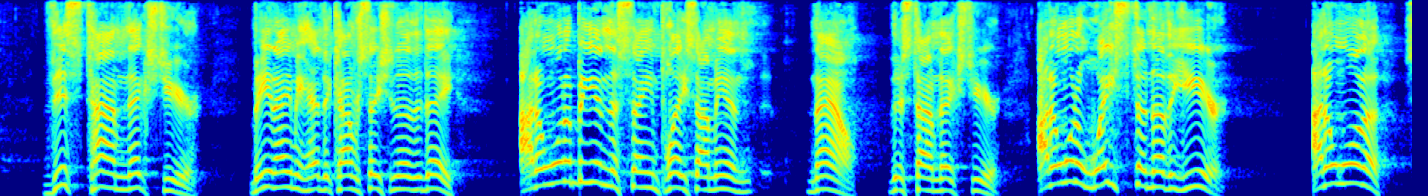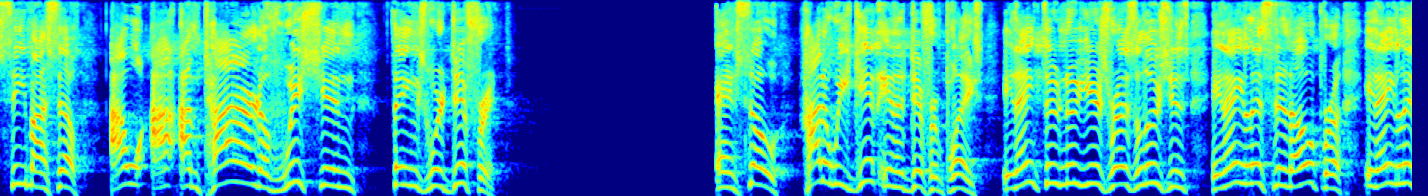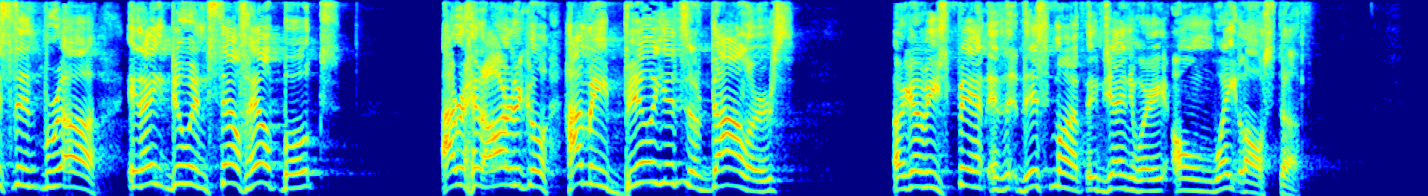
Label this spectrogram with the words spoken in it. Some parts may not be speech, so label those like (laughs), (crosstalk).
this time next year. Me and Amy had the conversation the other day. I don't want to be in the same place I'm in now, this time next year. I don't want to waste another year. I don't want to see myself. I, I, I'm tired of wishing things were different. And so, how do we get in a different place? It ain't through New Year's resolutions. It ain't listening to Oprah. It ain't listening. Uh, it ain't doing self-help books. I read an article. How many billions of dollars are going to be spent in this month in January on weight loss stuff?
